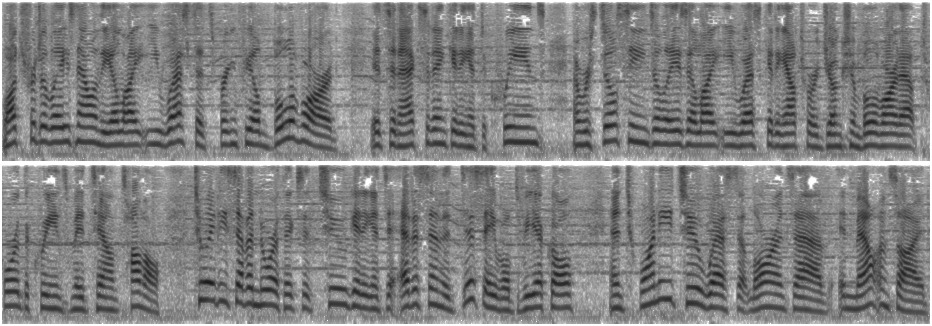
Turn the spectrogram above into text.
Watch for delays now on the LIE West at Springfield Boulevard. It's an accident getting it to Queens, and we're still seeing delays LIE West getting out toward Junction Boulevard out toward the Queens Midtown Tunnel. 287 North, exit 2, getting into Edison, a disabled vehicle, and 22 West at Lawrence Ave in Mountainside.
